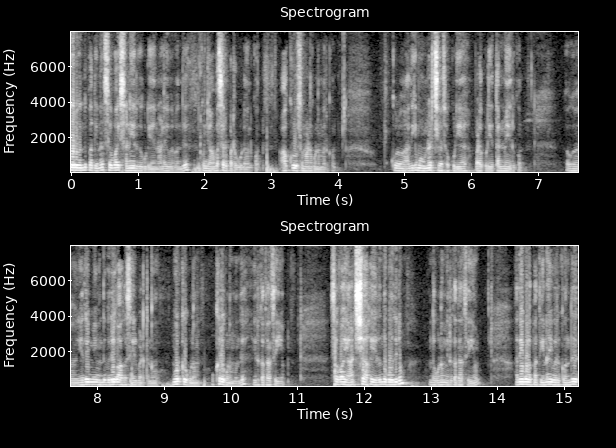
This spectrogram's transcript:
இவர் வந்து பார்த்திங்கன்னா செவ்வாய் சனி இருக்கக்கூடியனால இவர் வந்து கொஞ்சம் அவசரப்பட குணம் இருக்கும். ஆக்ரோஷமான குணம் இருக்கும். அதிகமாக உணர்ச்சி வசக்கூடிய படக்கூடிய தன்மை இருக்கும். எதையுமே வந்து விரைவாக செயல்படுத்தணும். மூர்க்க குணம் உக்கர குணம் வந்து இருக்க தான் செய்யும். செவ்வாய் ஆட்சியாக இருந்த போதிலும் அந்த குணம் இருக்க தான் செய்யும். அதே போல் பார்த்திங்கன்னா இவருக்கு வந்து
